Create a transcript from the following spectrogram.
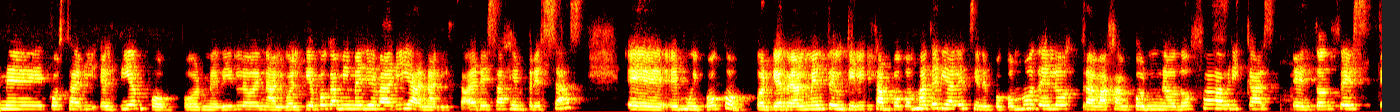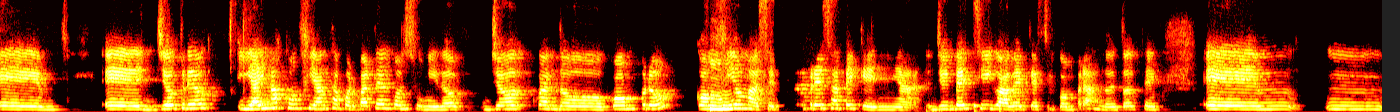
me costaría, el tiempo, por medirlo en algo, el tiempo que a mí me llevaría a analizar esas empresas eh, es muy poco, porque realmente utilizan pocos materiales, tienen pocos modelos, trabajan con una o dos fábricas, entonces eh, eh, yo creo, y hay más confianza por parte del consumidor. Yo cuando compro, confío más en una empresa pequeña, yo investigo a ver qué estoy comprando, entonces mm,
